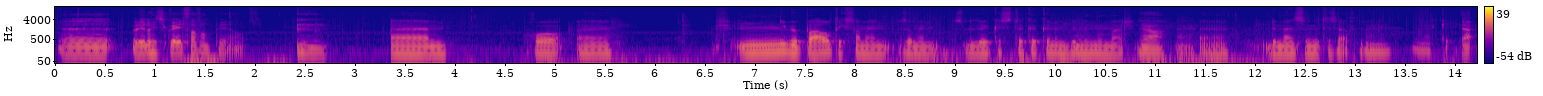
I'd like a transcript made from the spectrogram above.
Eh, wil je nog iets kwijt van Van PL? Ehm goh, eh, niet bepaald. Ik zou mijn, zou mijn leuke stukken kunnen benoemen, maar Ja, nee. eh, de mensen moeten zelf maar, maar kijken.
